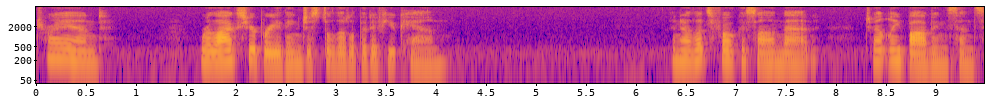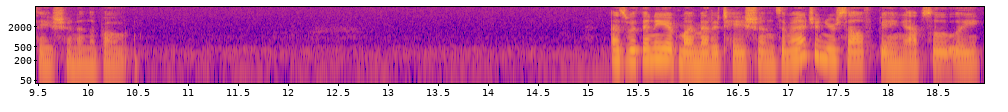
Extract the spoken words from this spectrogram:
Try and relax your breathing just a little bit if you can. And now let's focus on that gently bobbing sensation in the boat. As with any of my meditations, imagine yourself being absolutely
